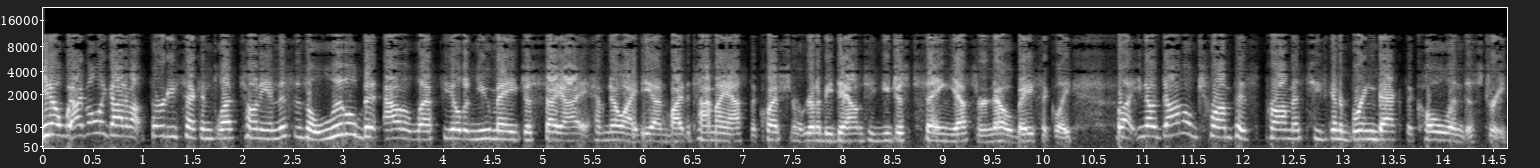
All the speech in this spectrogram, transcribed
You know, I've only got about 30 seconds left, Tony, and this is a little bit out of left field, and you may just say, I have no idea, and by the time I ask the question, we're going to be down to you just saying yes or no, basically. But, you know, Donald Trump has promised he's going to bring back the coal industry.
